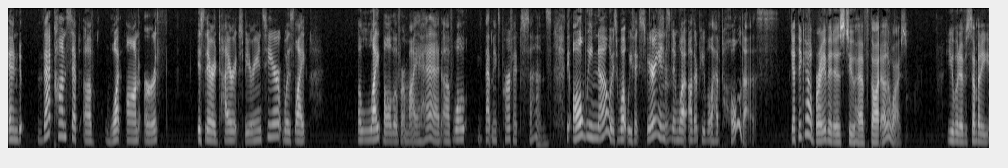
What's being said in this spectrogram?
And that concept of what on earth is their entire experience here was like a light bulb over my head of, well, that makes perfect sense. Mm-hmm. The, all we know is what we've experienced sure. and what other people have told us. Yeah, think how brave it is to have thought otherwise. You would have somebody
